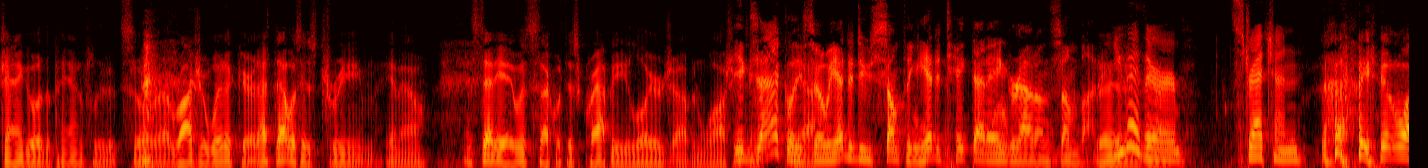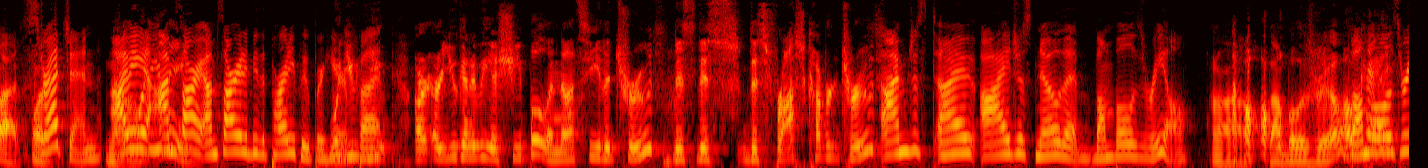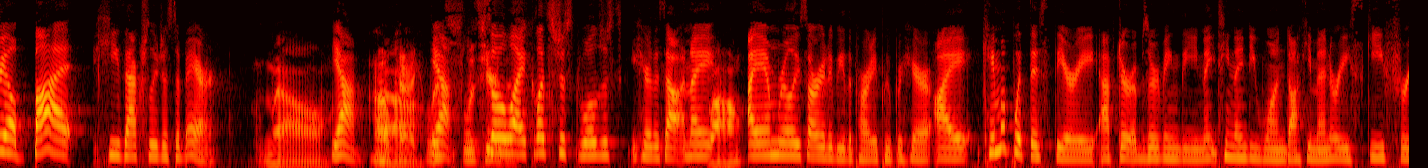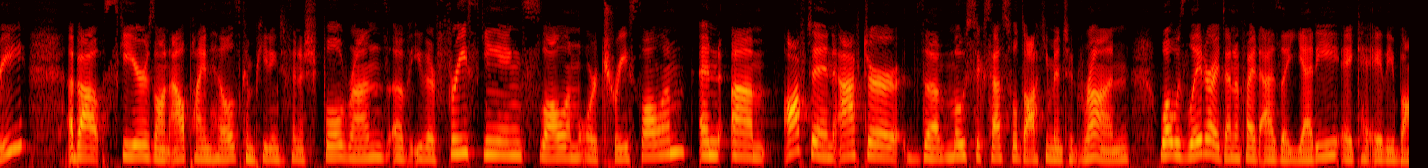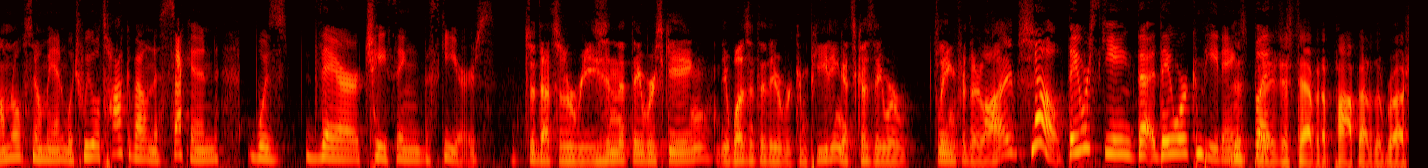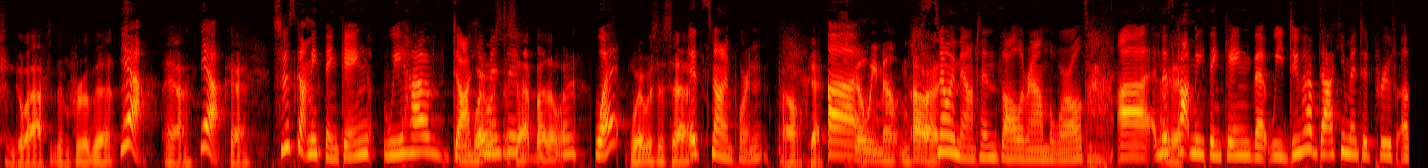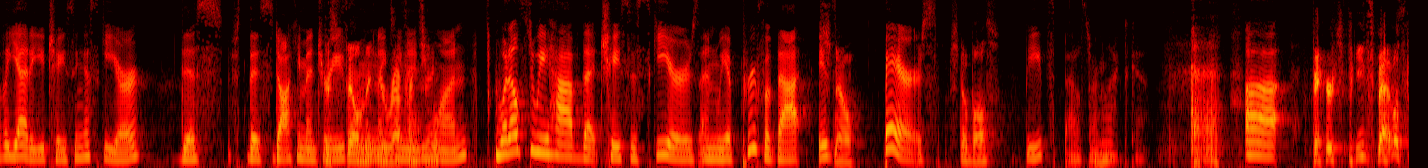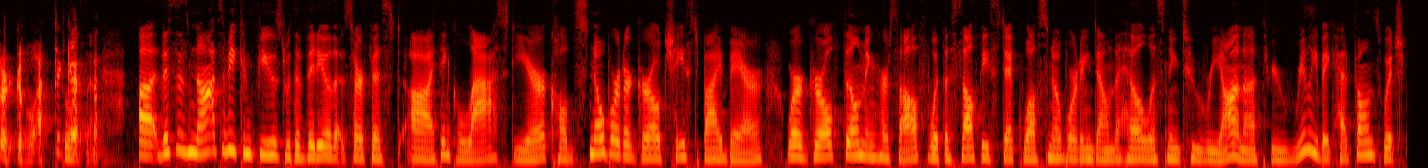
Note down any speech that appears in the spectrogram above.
Django of the Pan Flutes or uh, Roger Whittaker. That that was his dream, you know. Instead, he was stuck with this crappy lawyer job in Washington. Exactly. Yeah. So he had to do something. He had to take that anger out on somebody. You guys are stretching. what? Stretching. No. I mean, What do you I'm mean? sorry. I'm sorry to be the party pooper here, Well, you, but you, are, are you going to be a sheeple and not see the truth? This this this frost covered truth? I'm just I I just know that Bumble is real. Uh, Bumble is real? Bumble is real, but he's actually just a bear. No. Yeah. Okay. No. yeah. Let's let's hear so this. like let's just we'll just hear this out and I Uh-huh. I am really sorry to be the party pooper here. I came up with this theory after observing the 1991 documentary Ski Free about skiers on alpine hills competing to finish full runs of either free skiing, slalom or tree slalom. And um often after the most successful documented run, what was later identified as a Yeti, aka the abominable snowman, which we will talk about in a second, was there chasing the skiers. So that's the reason that they were skiing. It wasn't that they were competing. It's because they were fleeing for their lives. No, they were skiing. th- They were competing, Just, but but it just happened to pop out of the brush and go after them for a bit. yeah, Yeah. yeah. Okay. So this got me thinking. We have And documented. Where was this at, by the way? What? Where was this at? It's not important. Oh, okay. Uh, Snowy mountains. All right. Snowy mountains all around the world. Uh, and this Okay. got me thinking that we do have documented proof of a Yeti chasing a skier. This this documentary This film from that you're 1991. What else do we have that chases skiers? And we have proof of that. Is Snow. bears Snowballs. beets Battlestar Mm-hmm. Galactica. Uh, Bears beets Battlestar Galactica. Uh, this is not to be confused with a video that surfaced, uh, I think, last year called Snowboarder Girl Chased by Bear, where a girl filming herself with a selfie stick while snowboarding down the hill listening to Rihanna through really big headphones, which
